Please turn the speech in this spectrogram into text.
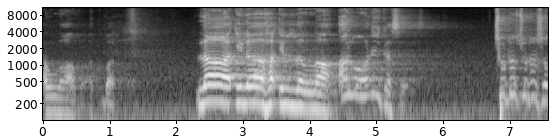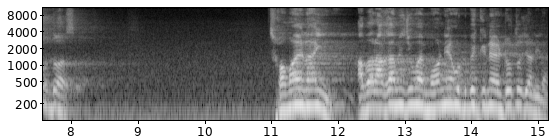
আল্লাহ আকবর। ইলাহা ইল্লাল্লাহ, আরও অনেক আছে। ছোট ছোট শব্দ আছে। সময় নাই আবার আগামী জুমায় মনে উঠবে কিনা এটাও তো জানি না।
